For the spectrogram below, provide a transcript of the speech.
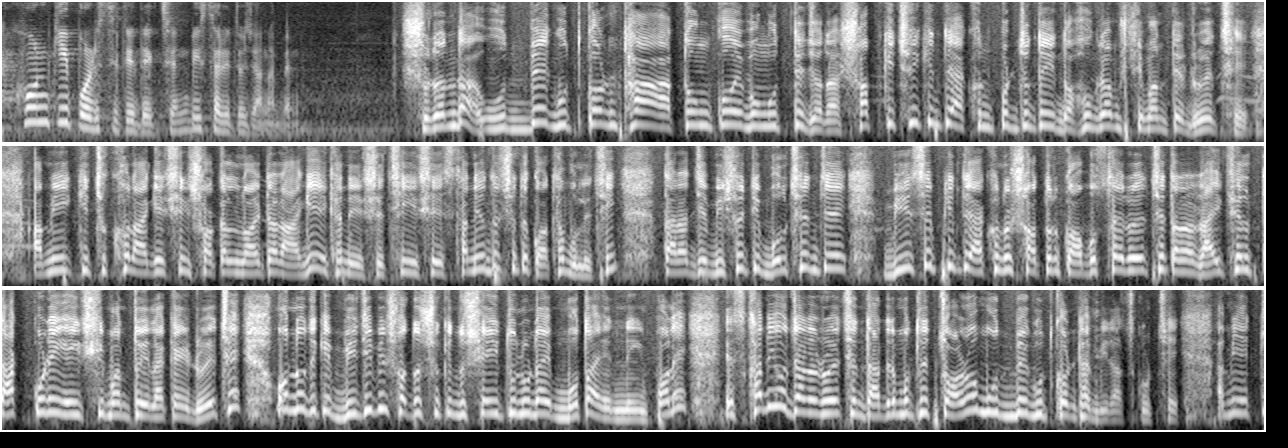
এখন কি পরিস্থিতি দেখছেন? বিস্তারিত জানাবেন। সুনন্দা, উদ্বেগ, উৎকণ্ঠা, আতঙ্ক এবং উত্তেজনা সবকিছুই কিন্তু এখন পর্যন্ত এই দহগ্রাম সীমান্তে রয়েছে। আমি কিছুক্ষণ আগে সেই সকাল নয়টার আগে এখানে এসেছি, এসে স্থানীয়দের সাথে কথা বলেছি। তারা যে বিষয়টি বলছেন যে বিএসএফ কিন্তু এখনও সতর্ক অবস্থায় রয়েছে, তারা রাইফেল তাক করে এই সীমান্ত এলাকায় রয়েছে। অন্যদিকে বিজিবি সদস্য কিন্তু সেই তুলনায় মোতায়েন নেই। ফলে স্থানীয় যারা রয়েছেন, তাদের মধ্যে চরম উদ্বেগ, উৎকণ্ঠা বিরাজ করছে। আমি একটু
